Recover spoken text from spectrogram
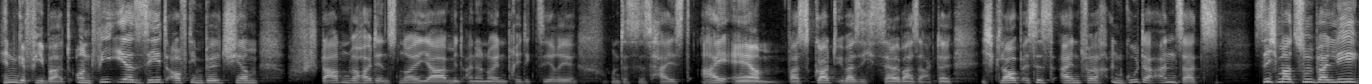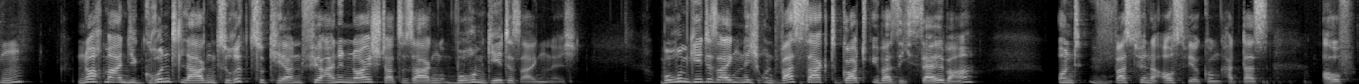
hingefiebert. Und wie ihr seht auf dem Bildschirm, starten wir heute ins neue Jahr mit einer neuen Predigtserie und das ist, heißt I Am, was Gott über sich selber sagt. Ich glaube, es ist einfach ein guter Ansatz, sich mal zu überlegen, nochmal an die Grundlagen zurückzukehren, für einen Neustart zu sagen, worum geht es eigentlich? Worum geht es eigentlich und was sagt Gott über sich selber und was für eine Auswirkung hat das auf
